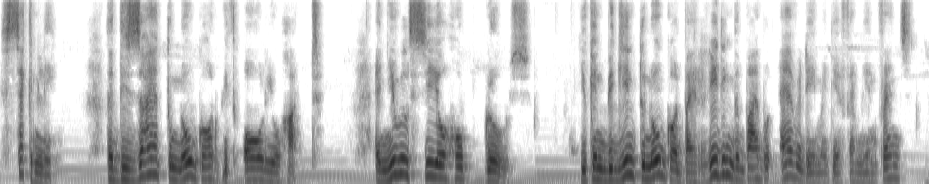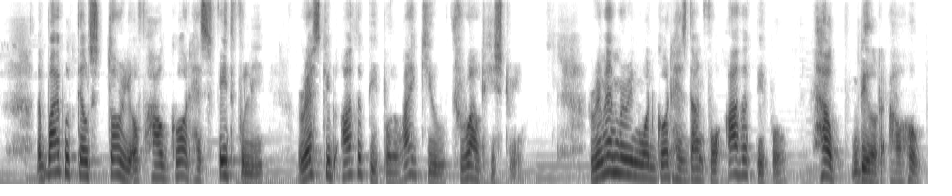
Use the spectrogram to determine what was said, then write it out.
Secondly, the desire to know God with all your heart. And you will see your hope grows. You can begin to know God by reading the Bible every day, my dear family and friends. The Bible tells story of how God has faithfully rescued other people like you throughout history. Remembering what God has done for other people help build our hope.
